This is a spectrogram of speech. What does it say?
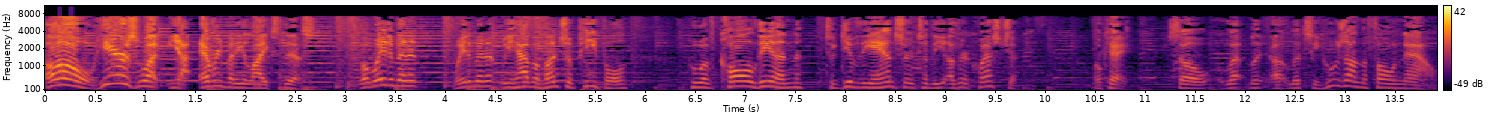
Oh, here's what. Yeah, everybody likes this. But wait a minute. Wait a minute. We have a bunch of people who have called in to give the answer to the other question. Okay. So let me, uh, let's see who's on the phone now.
